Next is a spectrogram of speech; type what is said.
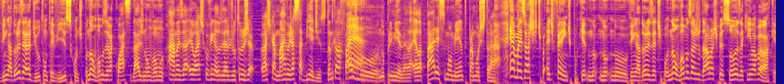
Vingadores Era de Ultron teve isso, com, tipo, não, vamos evacuar a cidade, não vamos... Ah, mas eu acho que o Vingadores Era de Ultron, já, eu acho que a Marvel já sabia disso. Tanto que ela faz É. no, no primeiro, ela, ela para esse momento pra mostrar. É, mas eu acho que, tipo, é diferente, porque no, no- no Vingadores é, tipo, não, vamos ajudar umas pessoas aqui em Nova York.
